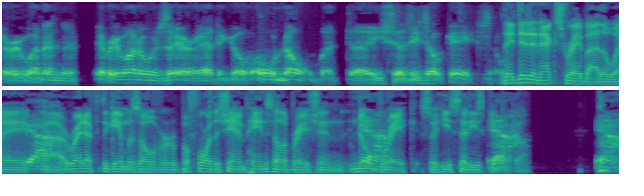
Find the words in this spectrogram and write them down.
everyone in the everyone who was there had to go, oh no, but uh, he says he's okay. So. They did an X-ray, by the way, yeah. uh, right after the game was over, before the champagne celebration. No yeah. break, so he said he's good yeah. to go. Yeah,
